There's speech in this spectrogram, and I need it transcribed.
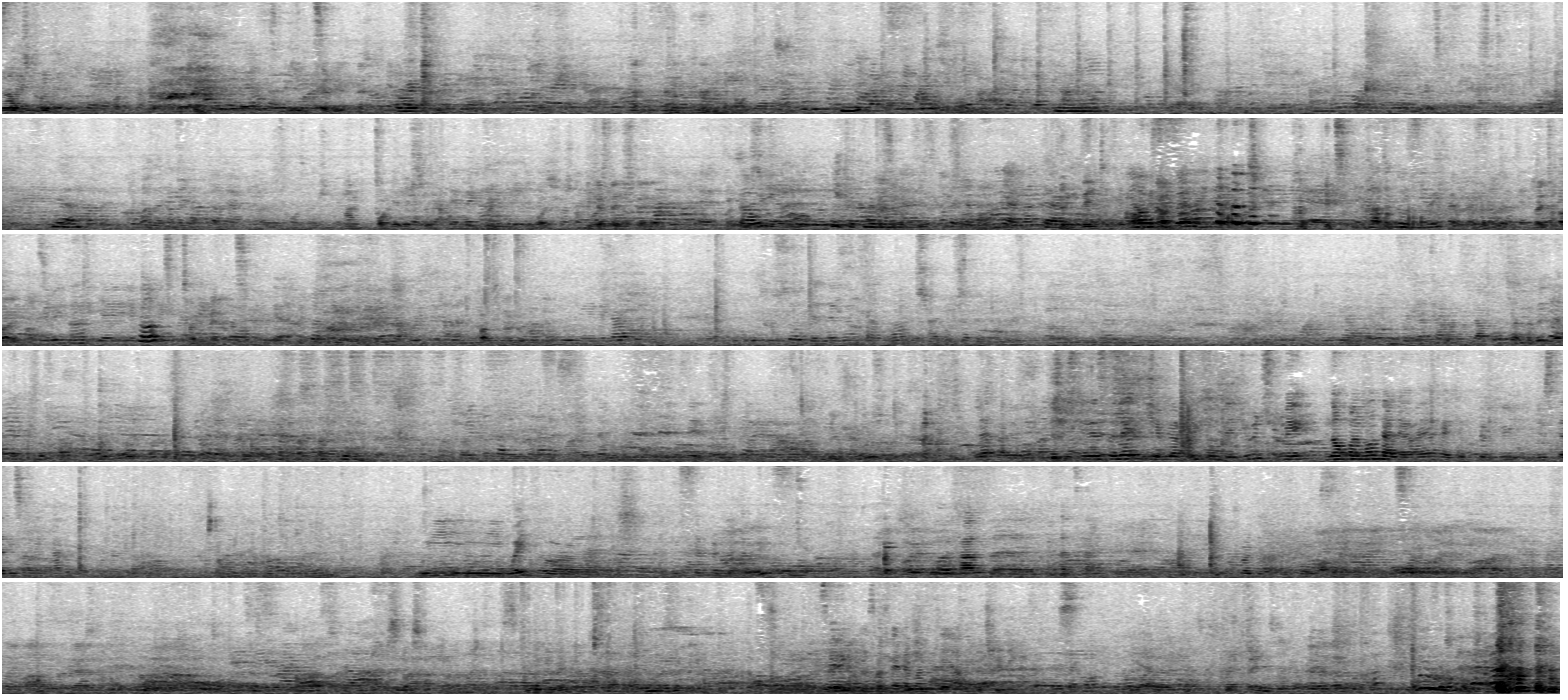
No, studies only. We wait for uh, the separate memories. Uh, we have uh, a that time for, for the course.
